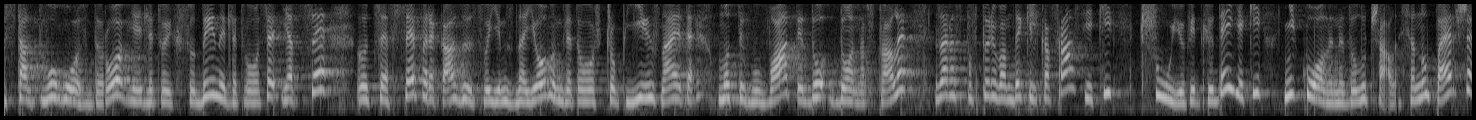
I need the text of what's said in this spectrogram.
стан твого здоров'я для твоїх судин, для твого серця. Я все це все переказую своїм знайомим для того, щоб їх, знаєте, мотивувати до донорства. Але зараз повторю вам декілька фраз, які чую від людей, які ніколи не долучалися. Ну, перше,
